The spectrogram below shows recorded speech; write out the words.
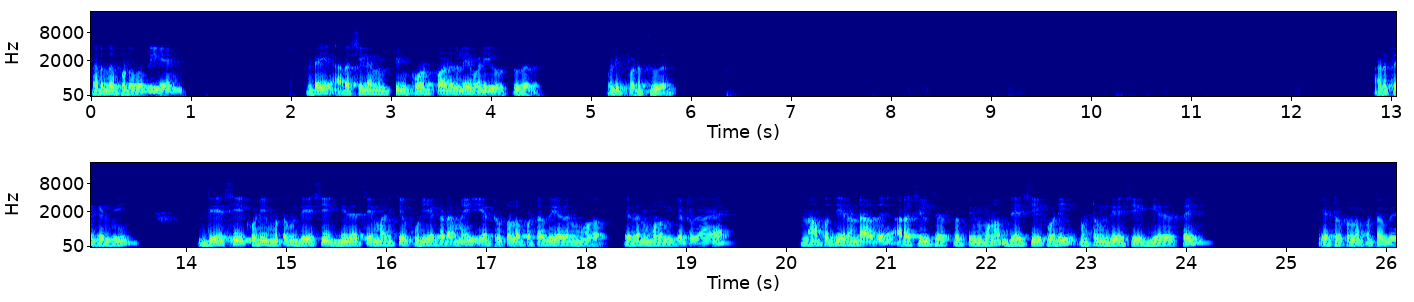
கருதப்படுவது ஏன்? விடை அரசியலமைப்பின் கோட்பாடுகளை வலியுறுத்துதல் வழிப்படுத்துதல் அடுத்த கேள்வி. தேசிய கொடி மற்றும் தேசிய கீதத்தை மதிக்கக்கூடிய கடமை ஏற்றுக்கொள்ளப்பட்டது எதன் மூலம் எதன் மூலம் கேட்டிருக்காங்க? நாற்பத்தி இரண்டாவது அரசியல் திருத்தத்தின் மூலம் தேசிய கொடி மற்றும் தேசிய கீதத்தை ஏற்றுக்கொள்ளப்பட்டது.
